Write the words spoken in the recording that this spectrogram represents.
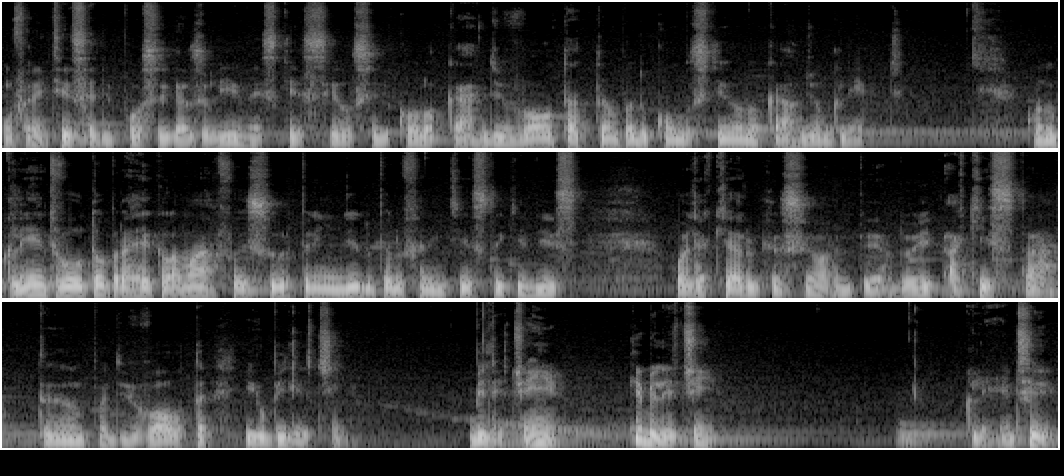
Um frentista de posto de gasolina esqueceu-se de colocar de volta a tampa do combustível no carro de um cliente. Quando o cliente voltou para reclamar, foi surpreendido pelo frentista que disse: Olha, quero que o senhor me perdoe, aqui está a tampa de volta e o bilhetinho. Bilhetinho? Que bilhetinho? O cliente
